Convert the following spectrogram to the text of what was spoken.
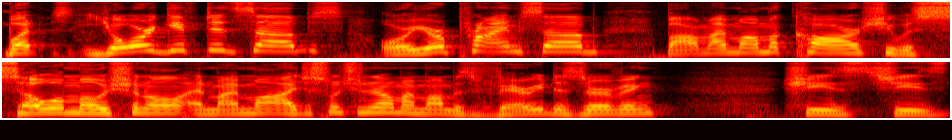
but your gifted subs or your prime sub bought my mom a car. She was so emotional, and my mom. I just want you to know, my mom is very deserving. She's she's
